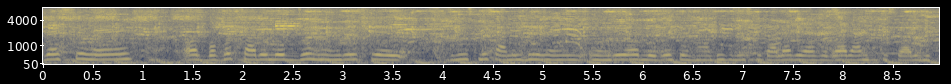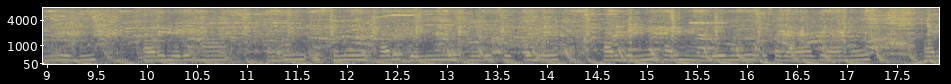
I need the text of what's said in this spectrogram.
दृश्य है और बहुत सारे लोग जो होंगे जुलूस में शामिल भी होंगे और लोगों को यहाँ भी जुलूस निकाला गया होगा, राम की सवारी निकली होगी। और मेरे यहाँ भी इस समय हर गली मेरे क्षेत्र में, हर गली, हर मोहल्ले में सजाया गया है हर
